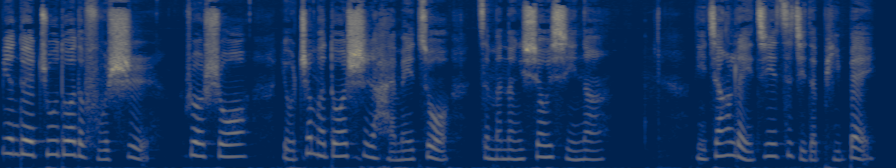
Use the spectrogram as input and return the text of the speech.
面对诸多的服饰，若说有这么多事还没做，怎么能休息呢？你将累积自己的疲惫。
